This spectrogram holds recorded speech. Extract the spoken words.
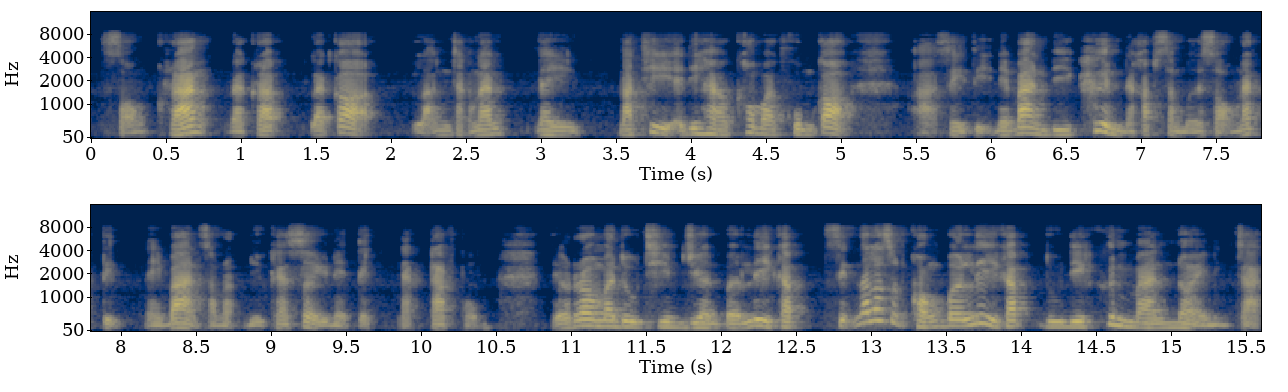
2 ครั้งนะครับ แล้วก็หลังจากนั้นในนัดที่เอ็ดดี้ฮาวเข้ามาคุมก็สถิติในบ้านดีขึ้นนะครับเสมอ 2 นัดติดในบ้านสำหรับนิวคาสเซิลยูไนเต็ดนะครับผม เดี๋ยวเรามาดูทีมเยือนเบอร์ลี่ครับสิบนัดล่าสุดของเบอร์ลี่ครับดูดีขึ้นมาหน่อยหนึ่งจาก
